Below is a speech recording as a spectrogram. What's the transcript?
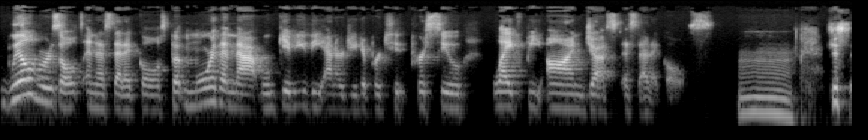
will result in aesthetic goals, but more than that, will give you the energy to pursue life beyond just aesthetic goals. Mm. Just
